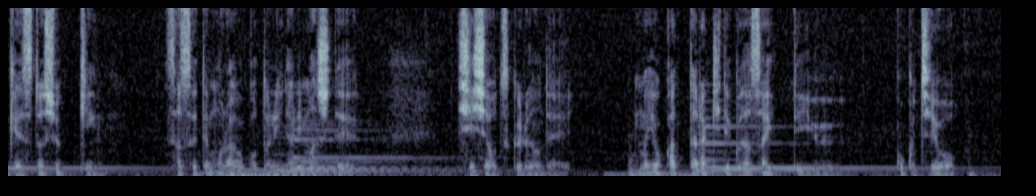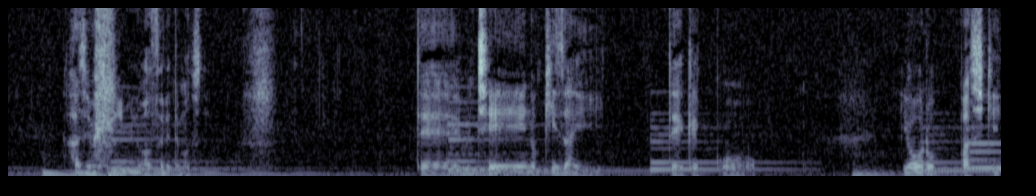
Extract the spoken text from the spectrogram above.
ゲスト出勤させてもらうことになりまして C 社を作るので、まあ、よかったら来てくださいっていう告知を初めに見るの忘れてました。でうちの機材って結構ヨーロッパ式っ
